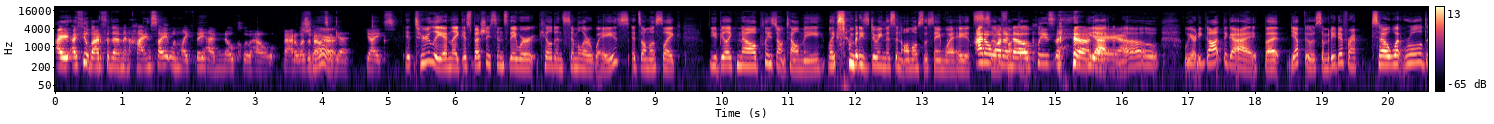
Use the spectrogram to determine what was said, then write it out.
I I feel bad for them in hindsight when like they had no clue how bad it was about to get. Yikes! It truly, and like, especially since they were killed in similar ways, it's almost like you'd be like, no, please don't tell me. Like, somebody's doing this in almost the same way. It's I don't so want to know. up. Please, yeah, yeah, yeah, no, we already got the guy. But yep, it was somebody different. So, what ruled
